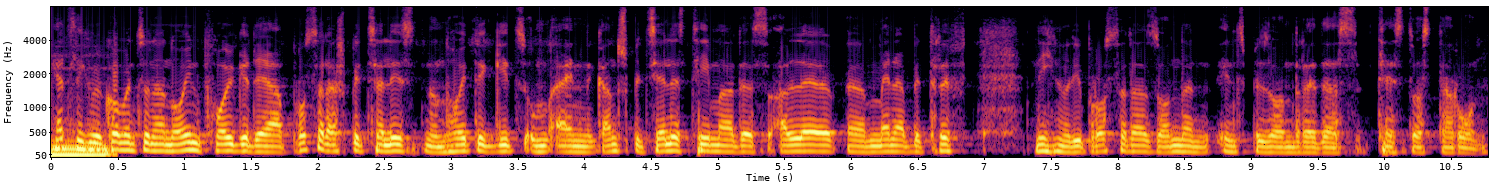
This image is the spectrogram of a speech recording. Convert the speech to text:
Herzlich willkommen zu einer neuen Folge der Prostata-Spezialisten und heute geht es um ein ganz spezielles Thema, das alle äh, Männer betrifft, nicht nur die Prostata, sondern insbesondere das Testosteron.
